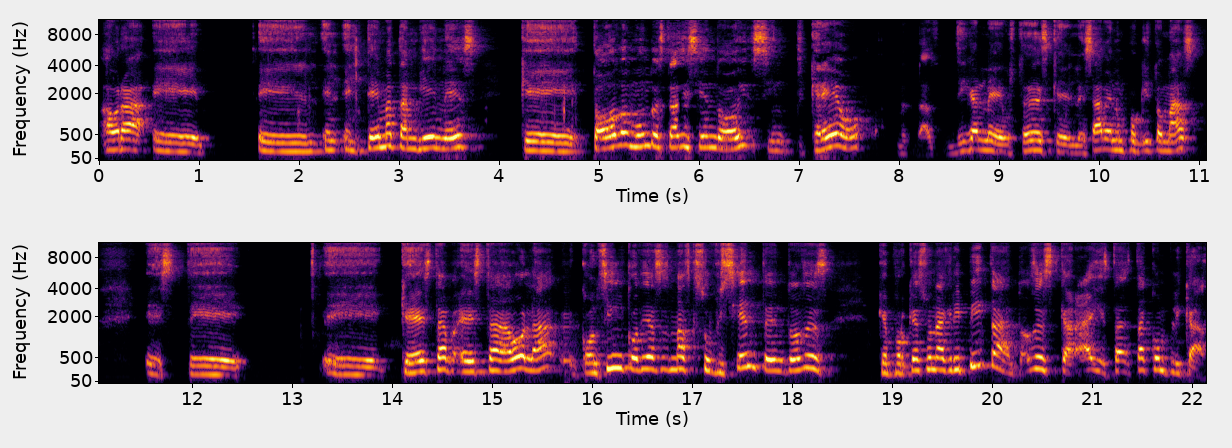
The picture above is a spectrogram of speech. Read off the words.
Ahora, eh, el, tema también es que todo el mundo está diciendo hoy, sin, creo, díganme ustedes que le saben un poquito más, este, eh, que esta, esta ola con cinco días es más que suficiente, entonces, que porque es una gripita, entonces, caray, está, está complicado.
